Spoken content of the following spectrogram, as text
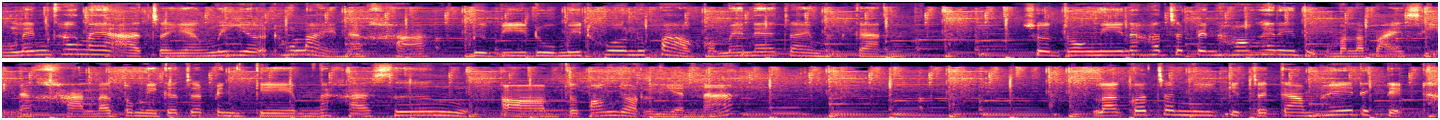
ของเล่นข้างในอาจจะยังไม่เยอะเท่าไหร่นะคะ หรือบีดูไม่ทั่วหรือเปล่าก็ไม่แน่ใจเหมือนกัน ส่วนตรงนี้นะคะจะเป็นห้องให้เด็กๆมาระบายสีนะคะ แล้วตรงนี้ก็จะเป็นเกมนะคะ ซึ่งออจะต้องหยอดเหรียญนะแล้วก็จะมีกิจกรรมให้เด็กๆท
